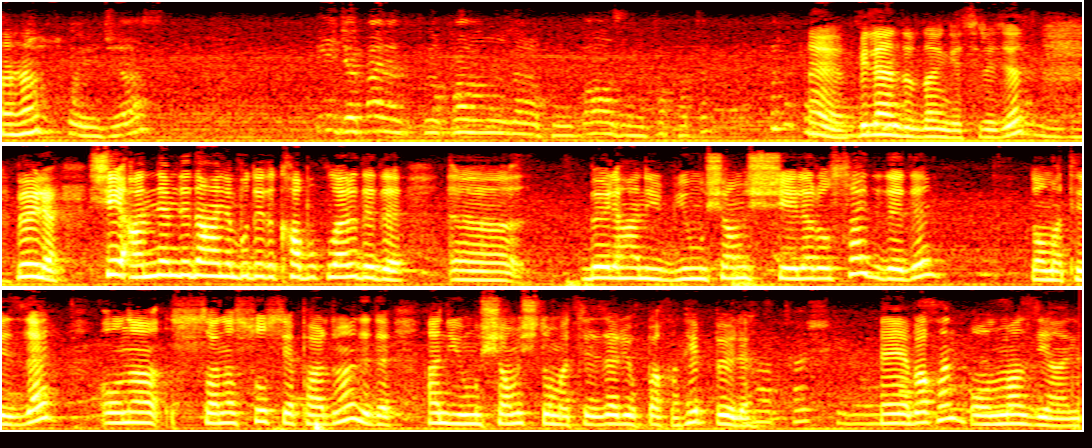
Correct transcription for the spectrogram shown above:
Hı hı. Tuz koyacağız. İyice kaynadıkça kavanozlara koyup ağzını kapatıp. Evet, blenderdan geçireceğiz. Böyle şey annem dedi hani bu dedi kabukları dedi e, böyle hani yumuşamış şeyler olsaydı dedi domatesler. Ona sana sos yapardım ama dedi. Hani yumuşamış domatesler yok bakın hep böyle. Bunlar taş gibi. He bakın olmaz yani.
